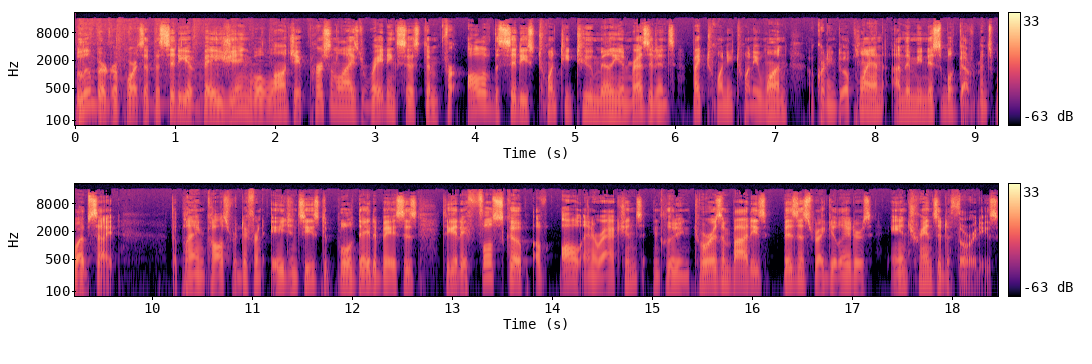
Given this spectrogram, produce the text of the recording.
Bloomberg reports that the city of Beijing will launch a personalized rating system for all of the city's 22 million residents by 2021, according to a plan on the municipal government's website. The plan calls for different agencies to pool databases to get a full scope of all interactions, including tourism bodies, business regulators, and transit authorities.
